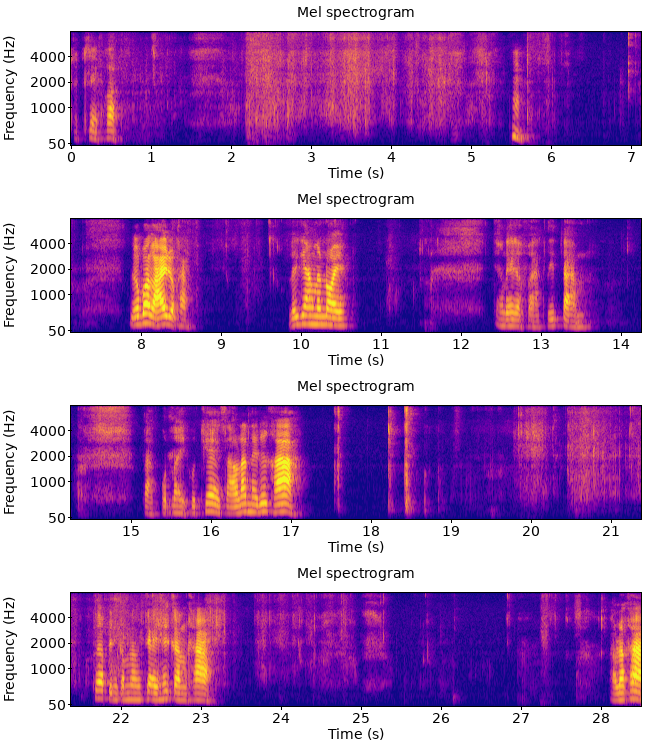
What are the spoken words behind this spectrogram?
แซ่บค่ะอืมเหลือบ่หลายหรอกค่ะเลืออย่างละหน่อยจังได้ก็ฝากติดตาม ฝากกดไลค์กดแชร์สาวลั่นในเด้อค่ะ เพื่อเป็นกำลังใจให้กันค่ะเอาละค่ะ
